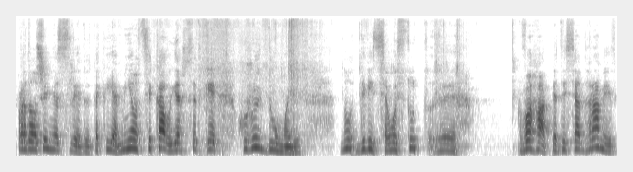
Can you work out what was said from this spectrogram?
Продовження сліду. Так і я. Мені от цікаво, я все-таки хожу і думаю. Ну, дивіться, ось тут е, вага 50 грамів,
